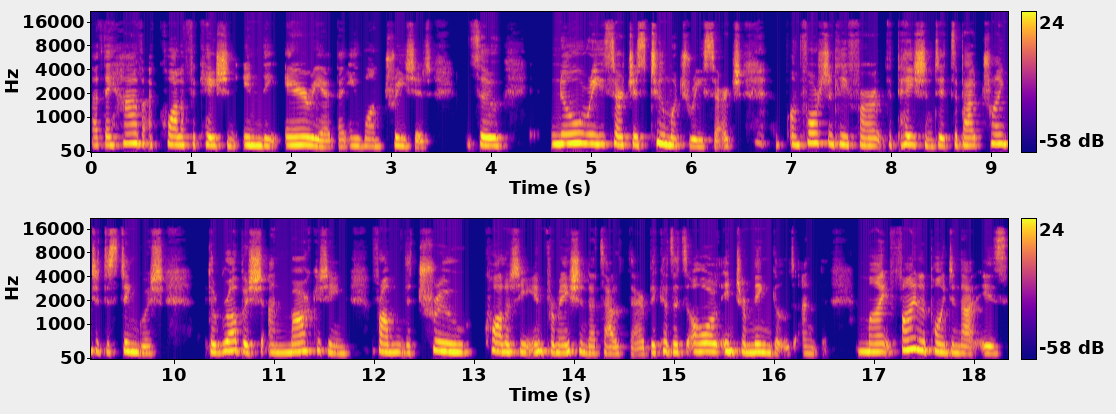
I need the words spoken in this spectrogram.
that they have a qualification in the area that you want treated. So no research is too much research. Unfortunately for the patient, it's about trying to distinguish the rubbish and marketing from the true quality information that's out there because it's all intermingled. And my final point in that is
